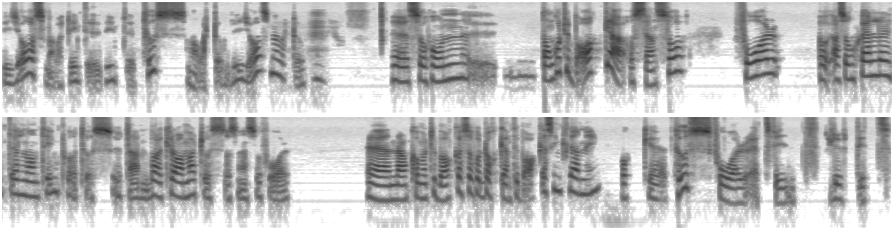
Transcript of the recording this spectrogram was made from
Det är jag som har varit, det är inte, det är inte Tuss som har varit dum, det är jag som har varit dum. Eh, Så hon, eh, de går tillbaka och sen så får, alltså hon skäller inte eller någonting på Tuss utan bara kramar Tuss och sen så får, eh, när de kommer tillbaka så får dockan tillbaka sin klänning och eh, Tuss får ett fint rutigt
